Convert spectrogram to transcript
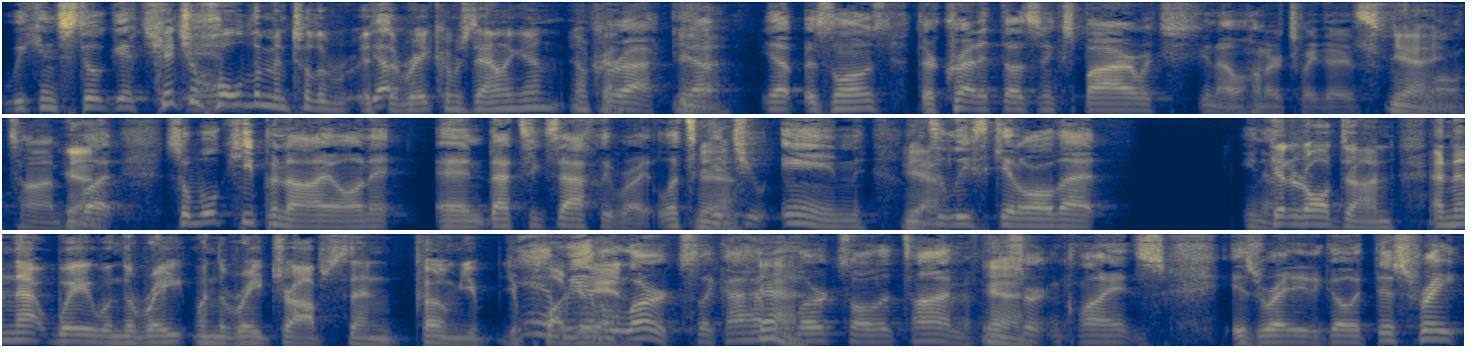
we can still get you. Can't you in. hold them until the if Yep. the rate comes down again? Okay. Correct. Yeah. Yep. Yep. As long as their credit doesn't expire, which you know, 120 days is Yeah. a long time. Yeah. But so we'll keep an eye on it, and that's exactly right. Let's Yeah. get you in. Yeah. Let's at least get all that. You know, Get it all done, and then that way, when the rate when the rate drops, then boom, you you plug we it have in. alerts. Like I have alerts all the time. If a certain client is, is ready to go at this rate,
